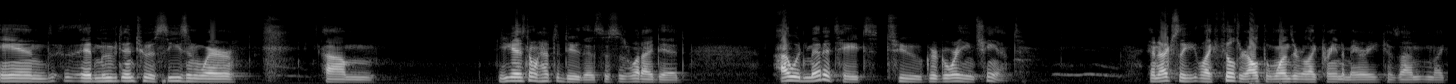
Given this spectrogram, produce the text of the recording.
And it moved into a season where um, you guys don't have to do this. This is what I did. I would meditate to Gregorian chant, and actually like filter out the ones that were like praying to Mary because I'm like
